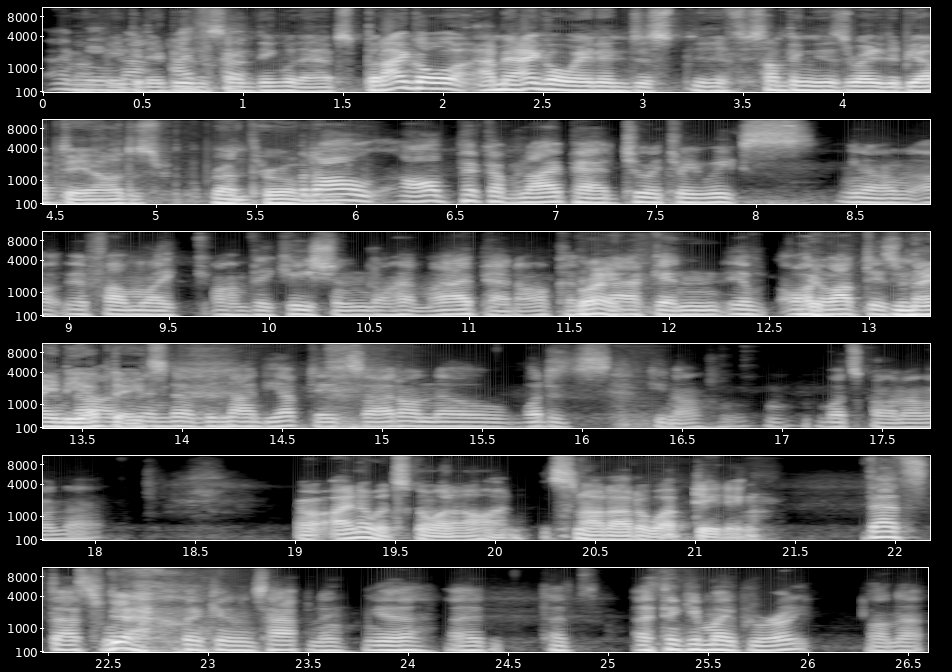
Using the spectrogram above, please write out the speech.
I mean, maybe they're doing I've the same got, thing with apps. But I go, I mean, I go in and just if something is ready to be updated, I'll just run through them. But I'll I'll pick up an iPad two or three weeks. You know, uh, if I'm like on vacation, don't have my iPad, I'll come right. back and if auto updates are ninety updates, and there'll be ninety updates. So I don't know what it's you know what's going on with that. Oh, I know what's going on. It's not auto updating. That's that's what yeah. I'm thinking is happening. Yeah, I that's I think you might be right on that.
